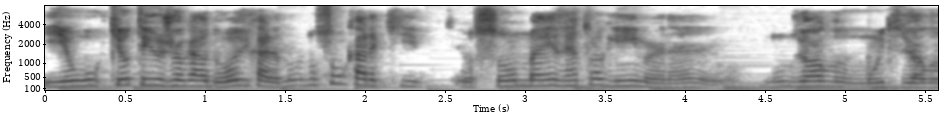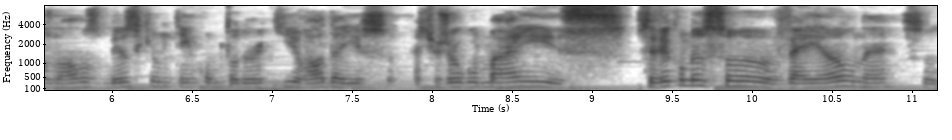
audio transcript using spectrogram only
E o que eu tenho jogado hoje, cara, eu não, sou um cara que. Eu sou mais retro gamer, né? Eu não jogo muitos jogos novos, mesmo que eu não tenha um computador que roda isso. Acho que o jogo mais. Você vê como eu sou veião, né? Sou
